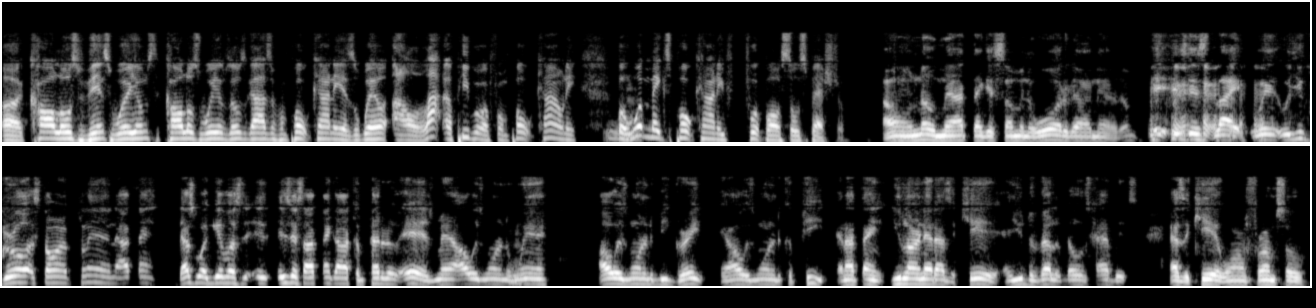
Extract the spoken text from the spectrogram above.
uh, Carlos Vince Williams, Carlos Williams. Those guys are from Polk County as well. A lot of people are from Polk County. Mm-hmm. But what makes Polk County football so special? I don't know, man. I think it's something in the water down there. It's just like when, when, you grow up, start playing. I think that's what give us. It's just I think our competitive edge, man. I always wanted to mm-hmm. win. I always wanted to be great, and I always wanted to compete. And I think you learn that as a kid, and you develop those habits as a kid where I'm from. So,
